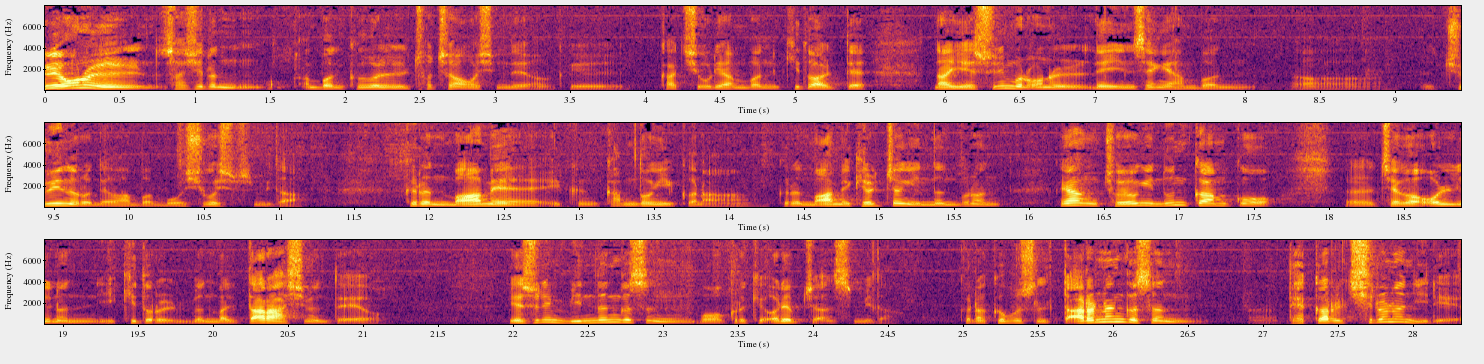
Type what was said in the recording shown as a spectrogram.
그래 오늘 사실은 한번 그걸 초청하고 싶네요. 그 같이 우리 한번 기도할 때 나 예수님을 오늘 내 인생에 한번 어, 주인으로 내가 한번 모시고 싶습니다. 그런 마음에 그 감동이 있거나 그런 마음의 결정이 있는 분은 그냥 조용히 눈 감고 어, 제가 올리는 이 기도를 몇 마디 따라 하시면 돼요. 예수님 믿는 것은 뭐 그렇게 어렵지 않습니다. 그러나 그것을 따르는 것은 어, 대가를 치르는 일이에요.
